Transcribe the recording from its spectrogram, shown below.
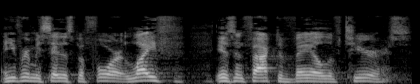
and you've heard me say this before, life is in fact a vale of tears.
